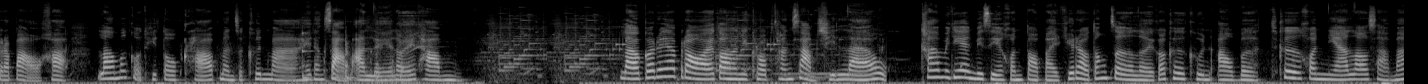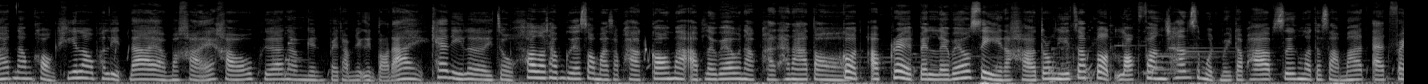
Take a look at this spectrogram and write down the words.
กระเป๋าค่ะ แล้วเมื่อกดที่โต๊ะครับ มันจะขึ้นมาให้ทั้ง 3 อันเลยให้เราได้ทำแล้วก็เรียบร้อยตอนนี้ครบทั้ง 3 ชิ้นแล้ว ข้ามไปที่ NPC คนต่อไปที่เราต้องเจอเลยก็คือคุณอัลเบิร์ต คือคนนี้เราสามารถนำของที่เราผลิตได้อะมาขายให้เขาเพื่อนำเงินไปทำอย่างอื่นต่อได้ แค่นี้เลยจบ พอเราทำเควสออกมาสักพักก็มาอัพเลเวลนักพัฒนาต่อ กดอัปเกรดเป็นเลเวล4นะคะ ตรงนี้จะปลดล็อกฟังก์ชันสมุดมิตรภาพ ซึ่งเราจะสามารถแอดเฟร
